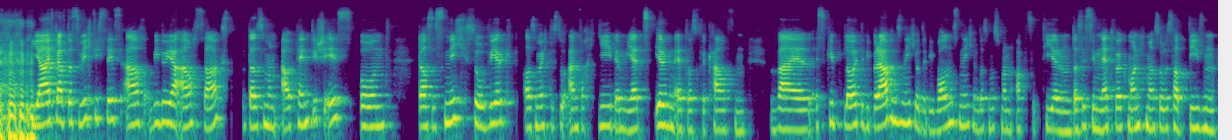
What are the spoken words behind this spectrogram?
ja, ich glaube, das Wichtigste ist auch, wie du ja auch sagst, dass man authentisch ist und dass es nicht so wirkt, als möchtest du einfach jedem jetzt irgendetwas verkaufen weil es gibt Leute, die brauchen es nicht oder die wollen es nicht und das muss man akzeptieren. Und das ist im Network manchmal so, es hat diesen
